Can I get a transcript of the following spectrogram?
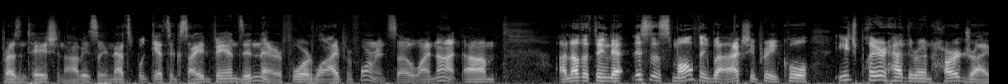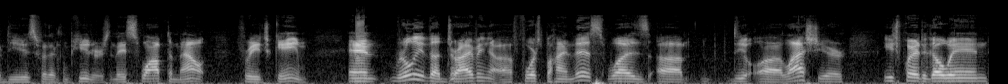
presentation, obviously, and that's what gets excited fans in there for live performance. So why not? Um, another thing that this is a small thing, but actually pretty cool. Each player had their own hard drive to use for their computers, and they swapped them out for each game. And really, the driving uh, force behind this was uh, the, uh, last year. Each player to go in,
